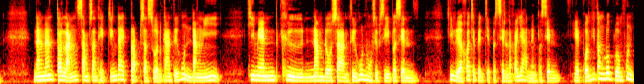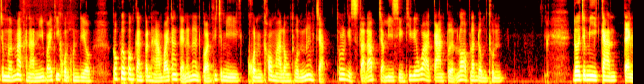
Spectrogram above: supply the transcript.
90%ดังนั้นตอนหลัง Samsan Tech จึงได้ปรับสัดส่วนการถือหุ้นดังนี้ คีย์แมนคือนำโดซานถือหุ้น 64%ที่เหลือก็จะเป็น 7%แล้วก็ญาติ1% เหตุผลที่ต้องรวบรวมหุ้นจำนวนมากขนาดนี้ไว้ที่คนคนเดียว ก็เพื่อป้องกันปัญหาไว้ตั้งแต่เนิ่นๆก่อนที่จะมีคนเข้ามาลงทุนเนื่องจากธุรกิจสตาร์ทอัพจะมีสิ่งที่เรียกว่าการเปิดรอบระดมทุน โดยจะมีการแต่ง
